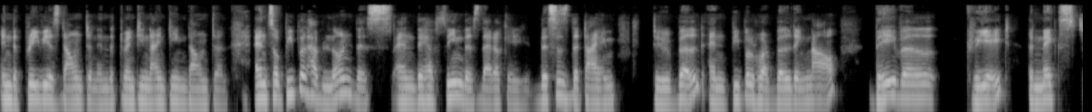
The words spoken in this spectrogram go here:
in the previous downturn in the 2019 downturn and so people have learned this and they have seen this that okay this is the time to build and people who are building now they will create the next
